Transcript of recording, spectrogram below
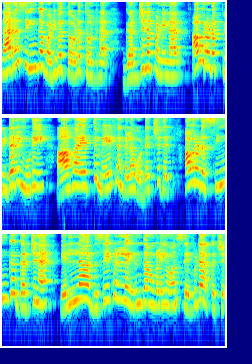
நரசிங்க வடிவத்தோடு தோன்றினார். கர்ஜனை பண்ணினார். அவரோட பிடரி முடி ஆகாயத்து மேகங்களை உடைச்சது. அவரோட சிங்க கர்ஜனை எல்லா திசைகளில் இருந்தவங்களையும் செவிடாக்குச்சு.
